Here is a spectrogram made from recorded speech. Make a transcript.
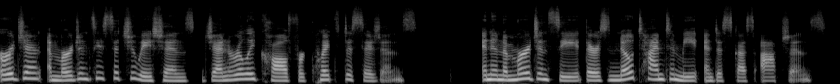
Urgent emergency situations generally call for quick decisions. In an emergency, there's no time to meet and discuss options.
